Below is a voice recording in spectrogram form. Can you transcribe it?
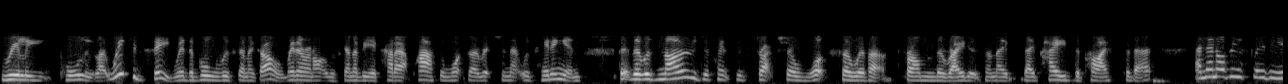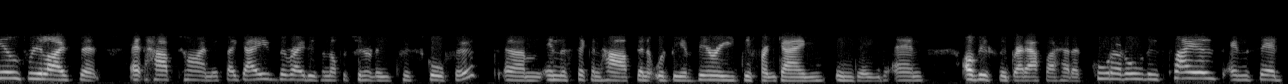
really poorly. Like we could see where the ball was going to go, whether or not it was going to be a cutout pass and what direction that was heading in. But there was no defensive structure whatsoever from the Raiders, and they, they paid the price for that. And then obviously the Eels realised that at half time. If they gave the Raiders an opportunity to score first um, in the second half, then it would be a very different game indeed. And obviously, Brad Arthur had a called out all these players and said,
